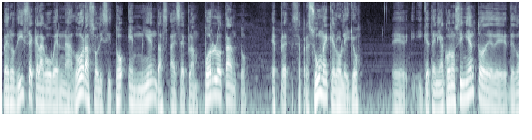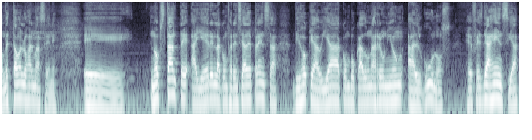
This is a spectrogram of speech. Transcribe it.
pero dice que la gobernadora solicitó enmiendas a ese plan. Por lo tanto, se presume que lo leyó eh, y que tenía conocimiento de, de- de dónde estaban los almacenes. Eh, no obstante, ayer en la conferencia de prensa dijo que había convocado una reunión a algunos jefes de agencia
